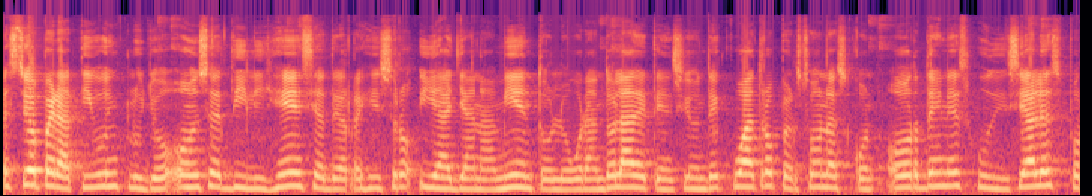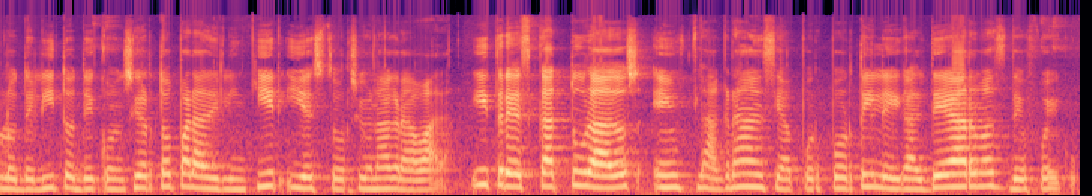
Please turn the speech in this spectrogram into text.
Este operativo incluyó 11 diligencias de registro y allanamiento, logrando la detención de cuatro personas con órdenes judiciales por los delitos de concierto para delinquir y extorsión agravada, y tres capturados en flagrancia por porte ilegal de armas de fuego.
